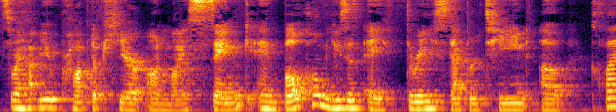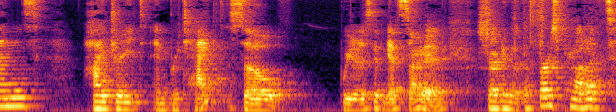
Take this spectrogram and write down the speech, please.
So I have you propped up here on my sink, and Bulk Homme uses a three-step routine of cleanse, hydrate, and protect. So we're just gonna get started. Starting with the first product,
